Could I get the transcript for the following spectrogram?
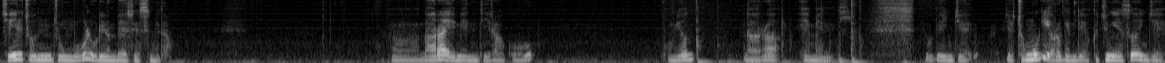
제일 좋은 종목을 우리는 매수했습니다. 어, 나라 M&D라고 보면 나라 M&D. 요게 이제, 이제 종목이 여러 개인데요. 그 중에서 이제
